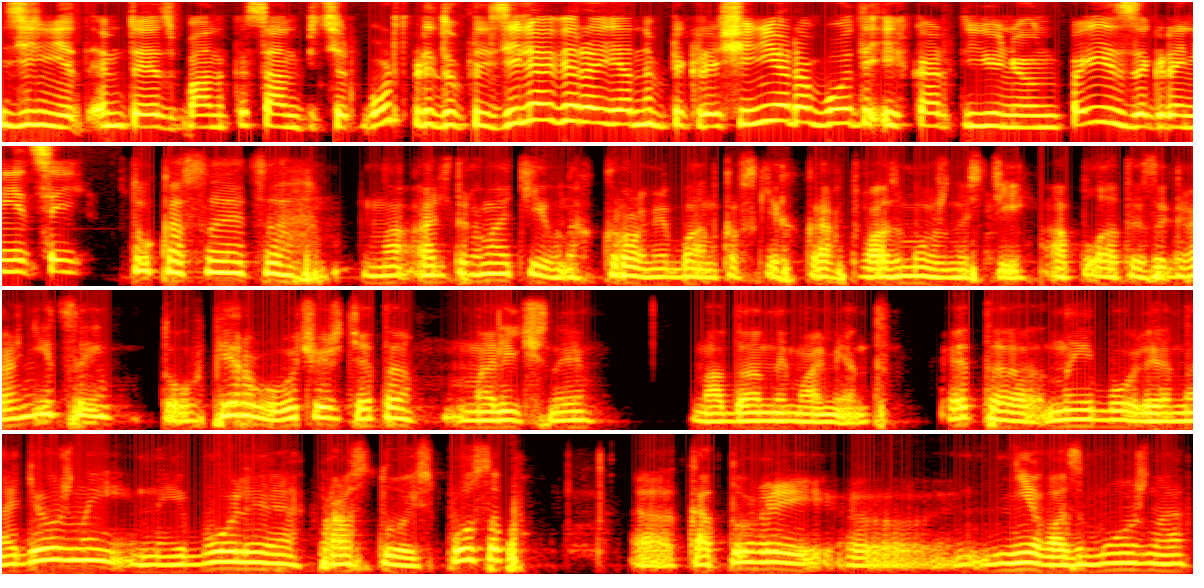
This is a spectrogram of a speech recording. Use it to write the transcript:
«Зенит», МТС Банк Санкт-Петербург предупредили о вероятном прекращении работы их карт UnionPay за границей. Что касается альтернативных, кроме банковских карт, возможностей оплаты за границей, то в первую очередь это наличные на данный момент. Это наиболее надежный, наиболее простой способ, э, который э, невозможно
